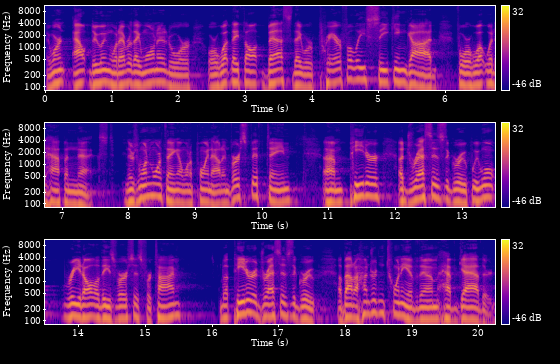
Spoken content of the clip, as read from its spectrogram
They weren't out doing whatever they wanted or, or what they thought best. They were prayerfully seeking God for what would happen next. And there's one more thing I want to point out. In verse 15, um, Peter addresses the group. We won't read all of these verses for time. But Peter addresses the group. About 120 of them have gathered.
